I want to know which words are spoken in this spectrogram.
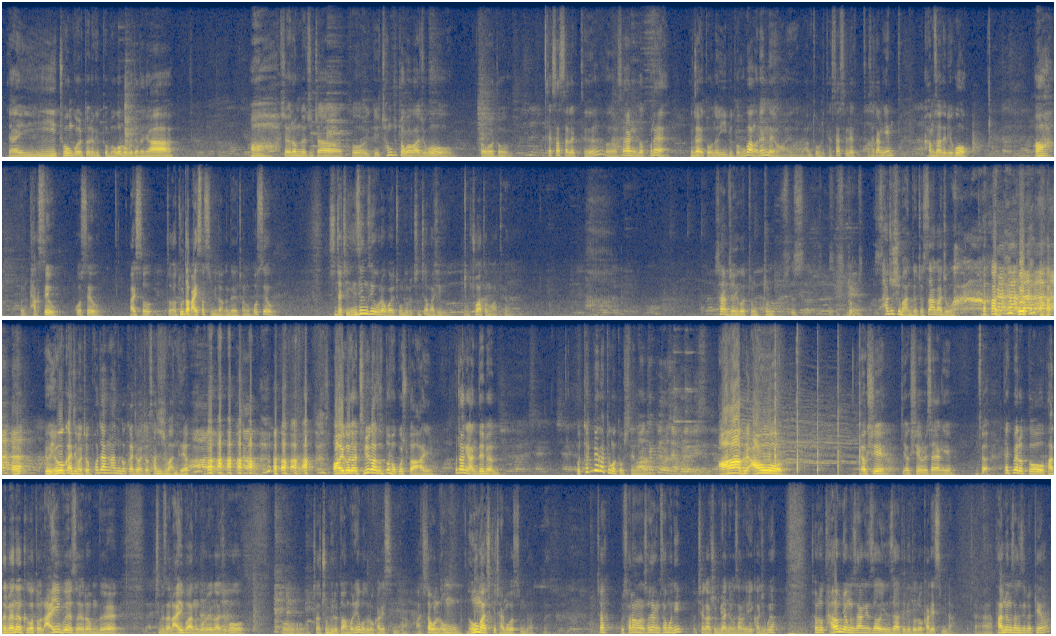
야, 이, 이 좋은 걸 또 이렇게 또 먹어보게 되더냐. 아, 저 여러분들 진짜 또 이렇게 청주 쪽 와가지고 또, 또 텍사스 셀렉트 어, 사장님 덕분에 굉장히 또 오늘 입이 또 호강을 했네요. 아유, 아무튼 우리 텍사스 셀렉트 사장님 감사드리고 아, 닭새우, 꽃새우 맛있어, 둘 다 맛있었습니다. 근데 저는 꽃새우 진짜 제 인생 새우라고 할 정도로 진짜 맛이 좋았던 것 같아요. 사장님 저 이거 좀 좀 좀 사주시면 안 돼요? 저 싸가지고 이거 이거까지만 좀 포장하는 것까지만 좀 사주시면 안 돼요? 아 이거 나 집에 가서 또 먹고 싶다. 아니, 포장이 안 되면 뭐 택배 같은 것도 혹시 되나요? 택배로 제가 보내드리겠습니다. 아 그래 아우 역시 역시 우리 사장님 택배로 또 받으면은 그것도 라이브에서 여러분들 집에서 라이브 하는 거로 해가지고 또 제가 준비를 또 한번 해보도록 하겠습니다. 아 진짜 오늘 너무 너무 맛있게 잘 먹었습니다. 네. 자 우리 사랑하는 사장님 사모님 제가 준비한 영상은 여기까지고요. 저도 다음 영상에서 인사드리도록 하겠습니다. 자 다음 영상에서 뵐게요.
